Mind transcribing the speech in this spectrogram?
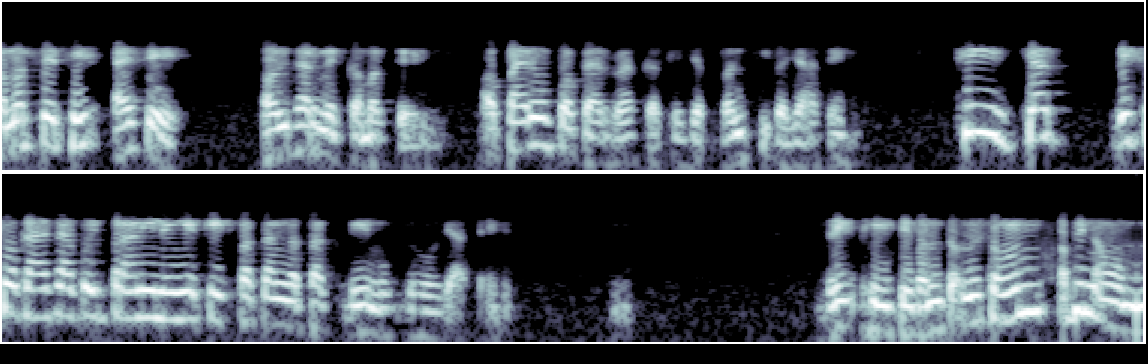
कमर से फिर ऐसे, और इधर में कमर टेढ़ी। और पैरों पर पैर रख करके जब बंसी बजाते हैं, फिर जब विश्व का ऐसा कोई प्राणी नहीं है कीट पतंग तक भी मुक्त हो जाते हैं। अभिनवम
